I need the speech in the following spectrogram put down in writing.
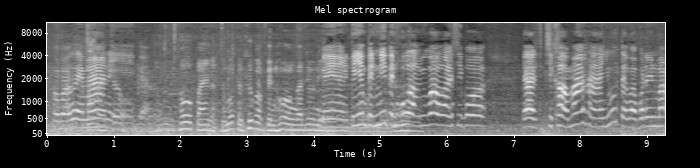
เพ ราะว่าเอ้อยมานี่ก็โทรไปน่ะแต่มันก็คือว่าเป็นห่วงกันอยู่นี่แม่นก็ยังเป็นมีเป็นห่วงอยู่ว่าว่าสิบ่อยากสิเข้ามาหาอยู่แต่ว่าบ่ได้มา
